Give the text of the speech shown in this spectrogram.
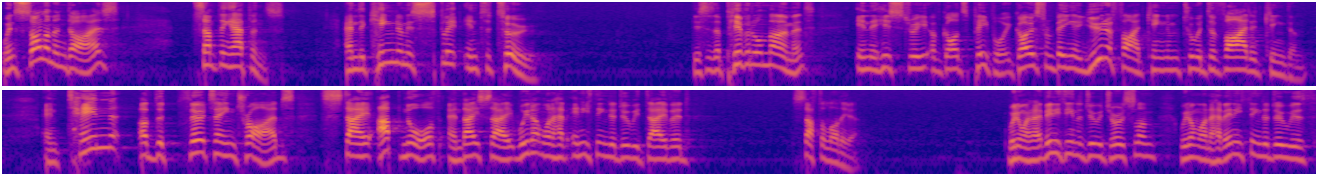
When Solomon dies, something happens, and the kingdom is split into two. This is a pivotal moment in the history of God's people. It goes from being a unified kingdom to a divided kingdom. And 10 of the 13 tribes stay up north and they say, We don't want to have anything to do with David. Stuff the lot you. We don't want to have anything to do with Jerusalem. We don't want to have anything to do with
